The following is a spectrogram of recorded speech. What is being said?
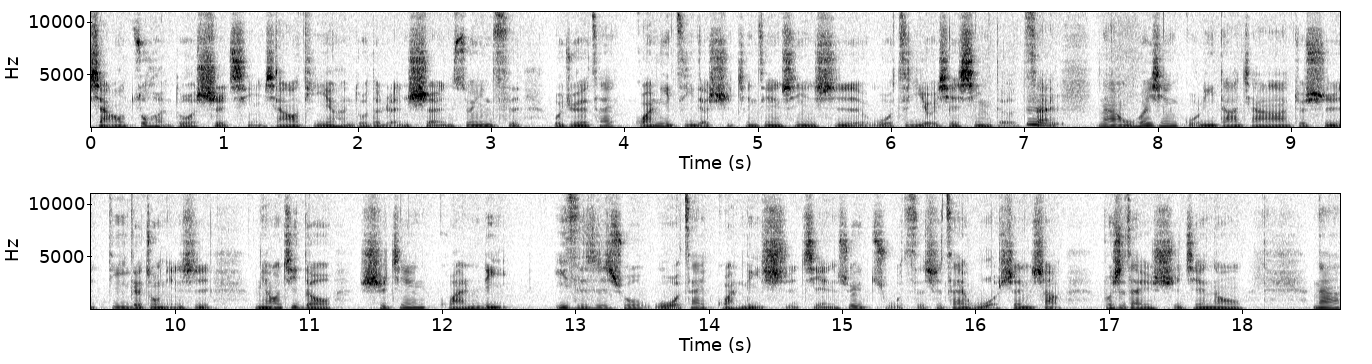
想要做很多事情，想要体验很多的人生，所以因此我觉得在管理自己的时间这件事情，是我自己有一些心得在。嗯那我会先鼓励大家，就是第一个重点是你要记得哦，时间管理。意思是说我在管理时间，所以主词是在我身上，不是在于时间哦。那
